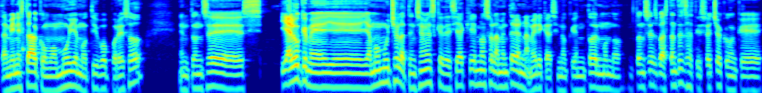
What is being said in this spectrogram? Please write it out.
también estaba como muy emotivo por eso. Entonces, y algo que me llamó mucho la atención es que decía que no solamente era en América, sino que en todo el mundo. Entonces, bastante satisfecho con que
